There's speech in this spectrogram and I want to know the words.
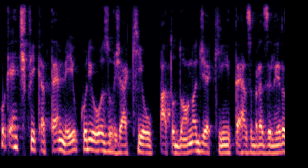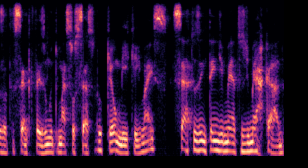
O que a gente fica até meio curioso, já que o Pato Donald aqui em terras brasileiras até sempre fez muito mais sucesso do que o Mickey, mas certos entendimentos de mercado.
